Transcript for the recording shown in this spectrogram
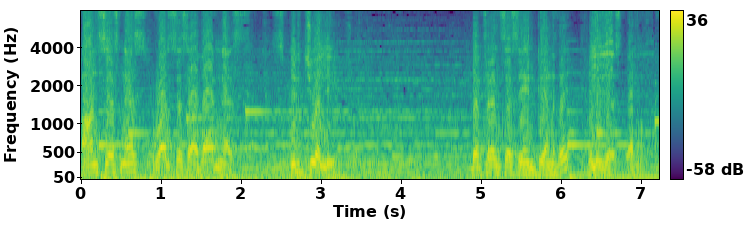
Consciousness versus awareness spiritually differences ఏంటి అన్నది తెలియజేస్తాను.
